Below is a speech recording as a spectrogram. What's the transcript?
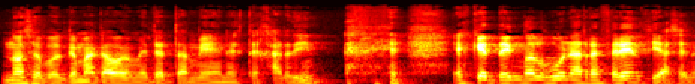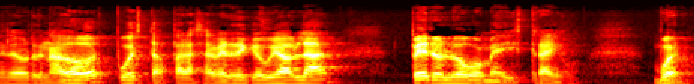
no sé por qué me acabo de meter también en este jardín. es que tengo algunas referencias en el ordenador puestas para saber de qué voy a hablar, pero luego me distraigo. Bueno,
